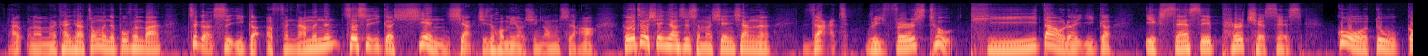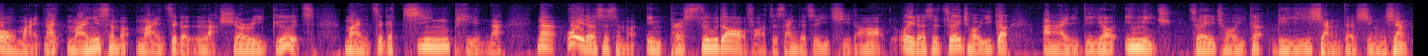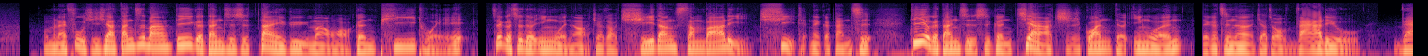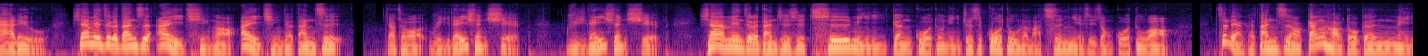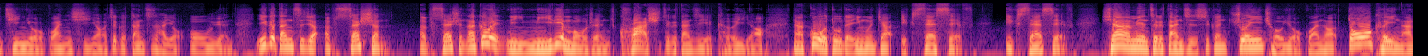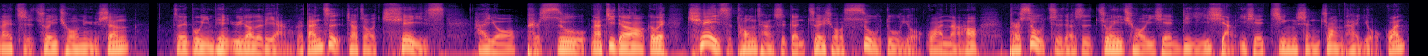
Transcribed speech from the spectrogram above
来，我来我们来看一下中文的部分吧。这个是一个 a phenomenon，这是一个现象。其实后面有形容词啊。各位，这个现象是什么现象呢？That refers to 提到了一个 excessive purchases。过度购买，来买什么？买这个 luxury goods，买这个精品呐、啊。那为的是什么？In pursuit of 啊，这三个字一起的啊、哦，为的是追求一个 ideal image，追求一个理想的形象。我们来复习一下单字吧。第一个单字是戴绿帽哦，跟劈腿。这个字的英文啊、叫做 cheat on somebody，cheat 那个单字。第二个单字是跟价值观的英文，这个字呢叫做 value。Value，下面这个单字爱情哦，爱情的单字叫做 relationship，relationship。下面这个单字是痴迷跟过度，你就是过度了嘛？痴迷也是一种过度哦。这两个单字哦，刚好都跟美金有关系哦。这个单字还有欧元，一个单字叫 obsession，obsession。那各位，你迷恋某人，crush 这个单字也可以哦。那过度的英文叫 excessive。excessive，下面这个单字是跟追求有关哦，都可以拿来指追求女生。这一部影片遇到的两个单字叫做 chase，还有 pursue。那记得哦，各位，chase 通常是跟追求速度有关呐，哈，pursue 指的是追求一些理想、一些精神状态有关。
